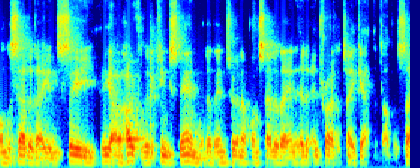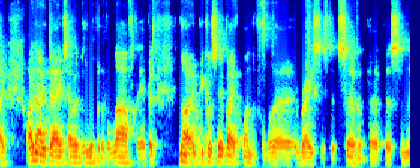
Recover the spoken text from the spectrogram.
on the Saturday and see, you know, hopefully the King's Stand winner then turn up on Saturday and, and, and, try to take out the double. So I know Dave's having a little bit of a laugh there, but no, because they're both wonderful uh, races that serve a purpose and,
